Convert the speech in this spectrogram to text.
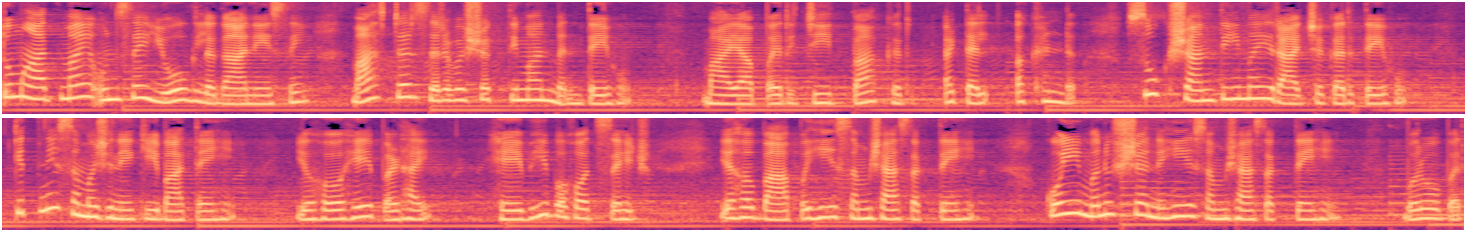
तुम आत्माएँ उनसे योग लगाने से मास्टर सर्वशक्तिमान बनते हो। माया पर जीत पाकर अटल अखंड सुख शांतिमय राज्य करते हो। कितनी समझने की बातें हैं। यह है पढ़ाई, है भी बहुत सहज। यह बाप ही समझा सकते हैं। कोई मनुष्य नहीं समझा सकते हैं। बरोबर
